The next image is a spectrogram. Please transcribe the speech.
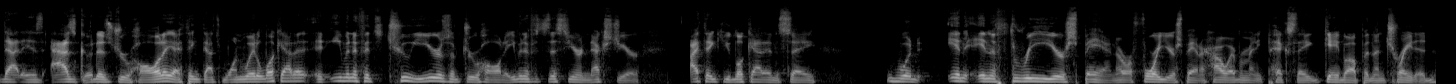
that is as good as Jrue Holiday. I think that's one way to look at it. And even if it's two years of Jrue Holiday, even if it's this year, next year, I think you look at it and say, would in in a three year span or a four year span or however many picks they gave up and then traded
